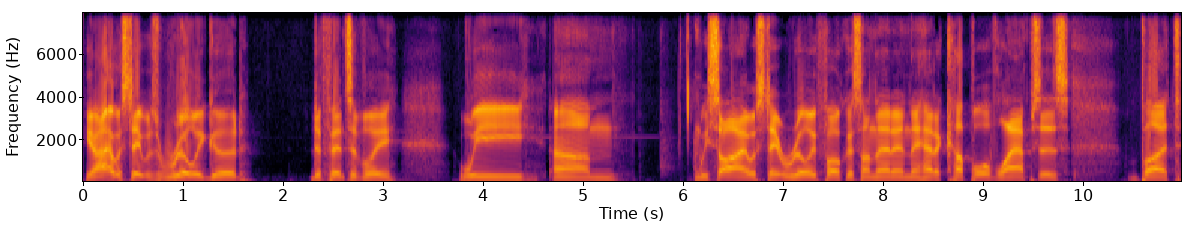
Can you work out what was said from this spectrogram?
you know, Iowa State was really good defensively. We um, we saw Iowa State really focus on that end. They had a couple of lapses, but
